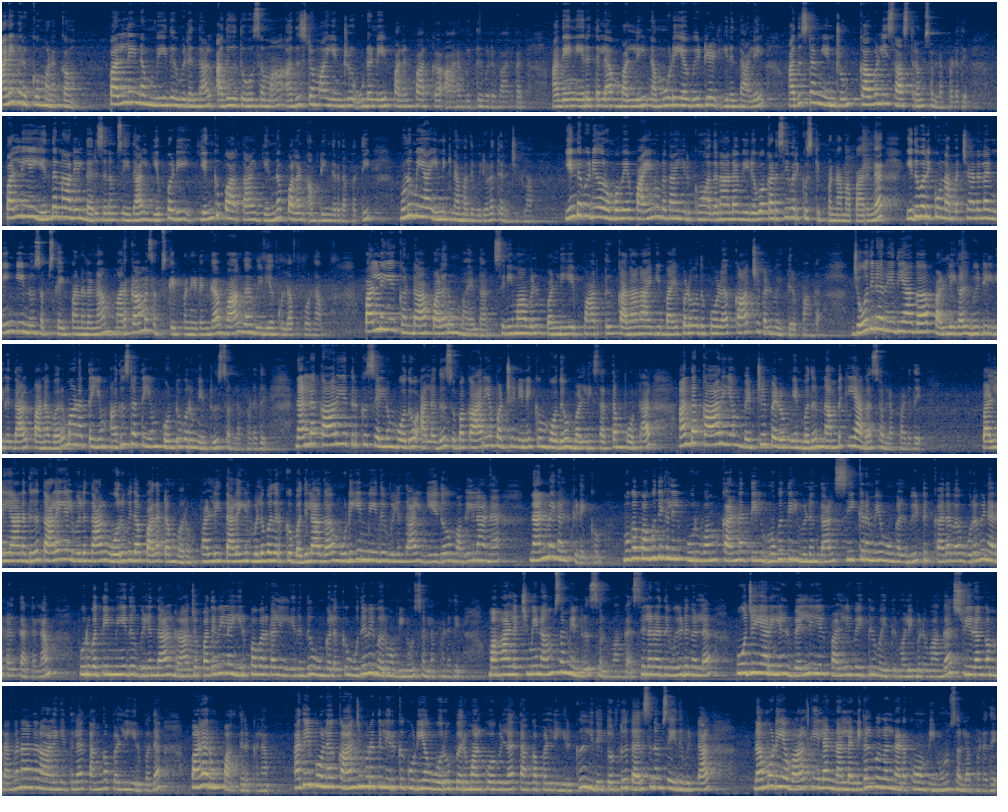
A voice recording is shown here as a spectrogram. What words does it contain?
அனைவருக்கும் வணக்கம். பள்ளி நம் மீது விழுந்தால் அது தோஷமா அதிர்ஷ்டமா என்று உடனே பலன் பார்க்க ஆரம்பித்து விடுவார்கள். அதே நேரத்தில் பள்ளி நம்முடைய வீட்டில் இருந்தாலே அதிர்ஷ்டம் என்றும் கவலி சாஸ்திரம் சொல்லப்படுது. பள்ளியை எந்த நாளில் தரிசனம் செய்தால் எப்படி எங்கு பார்த்தால் என்ன பலன் அப்படிங்கிறத பற்றி முழுமையாக இன்றைக்கி நம்ம அந்த வீடியோவில் தெரிஞ்சுக்கலாம். இந்த வீடியோ ரொம்பவே பயனுள்ளதாக இருக்கும். அதனால் வீடியோவை கடைசி வரைக்கும் ஸ்கிப் பண்ணாமல் பாருங்கள் இது வரைக்கும் நம்ம சேனலை நீங்கள் இன்னும் சப்ஸ்கிரைப் பண்ணலைன்னா மறக்காமல் சப்ஸ்கிரைப் பண்ணிவிடுங்க வாங்க வீடியோக்குள்ளே போகலாம் பள்ளியை கண்டா பலரும் பயந்தான். சினிமாவில் பள்ளியை பார்த்து கதாநாயகி பயப்படுவது போல காட்சிகள் வைத்திருப்பாங்க. ஜோதிட ரீதியாக பள்ளிகள் வீட்டில் இருந்தால் பண வருமானத்தையும் அதிர்ஷ்டத்தையும் கொண்டு வரும் என்று சொல்லப்படுது. நல்ல காரியத்திற்கு செல்லும் போதோ அல்லது சுப காரியம் பற்றி நினைக்கும் போதோ வள்ளி சத்தம் போட்டால் அந்த காரியம் வெற்றி பெறும் என்பது நம்பிக்கையாக சொல்லப்படுது. பள்ளியானது தலையில் விழுந்தால் ஒருவித பதட்டம் வரும். பள்ளி தலையில் விழுவதற்கு பதிலாக முடியின் மீது விழுந்தால் ஏதோ வகையிலான நன்மைகள் கிடைக்கும். முகப்பகுதிகளில் பூர்வம் கன்னத்தில் முகத்தில் விழுந்தால் சீக்கிரமே உங்கள் வீட்டு கதவை உறவினர்கள் தட்டலாம். புருவத்தின் மீது விழுந்தால் ராஜ பதவியில் இருப்பவர்களில் இருந்து உங்களுக்கு உதவி வரும் அப்படின்னு சொல்லப்படுது. மகாலட்சுமியின் அம்சம் என்று சொல்லுவாங்க. சிலரது வீடுகளில் பூஜை அறையில் வெள்ளியில் பள்ளி வைத்து வைத்து வழிபடுவாங்க. ஸ்ரீரங்கம் ரங்கநாதர் ஆலயத்தில் தங்கப்பள்ளி இருப்பதை பலரும் பார்த்துருக்கலாம். அதே போல் காஞ்சிபுரத்தில் இருக்கக்கூடிய ஒரு பெருமாள் கோவிலில் தங்கப்பள்ளி இருக்குது இதை தொட்டு தரிசனம் செய்து விட்டால் நம்முடைய வாழ்க்கையில் நல்ல நிகழ்வுகள் நடக்கும் அப்படின்னும் சொல்லப்படுது.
